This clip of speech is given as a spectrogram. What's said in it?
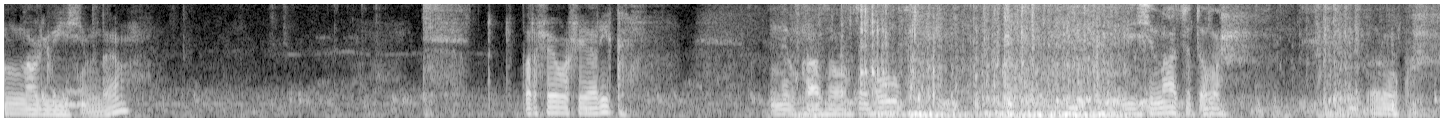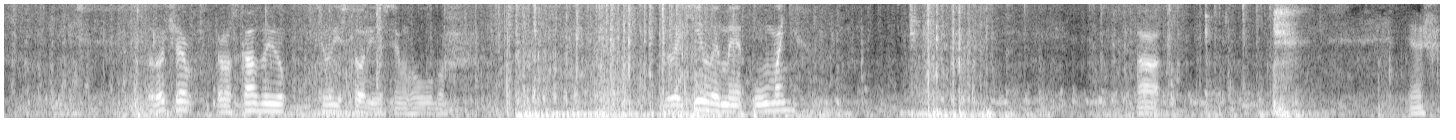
Ноль вісім, да? Паршиво, що я рік не вказував цей голуб 18-го року. Коротше, розказую цю історію з цим голубом. Летіли ми Умань. А я ж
